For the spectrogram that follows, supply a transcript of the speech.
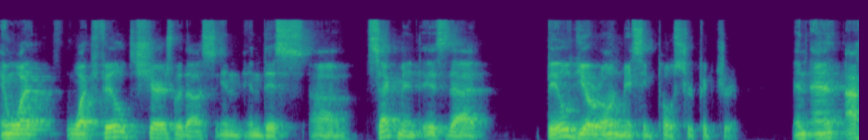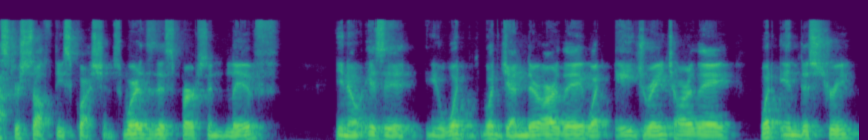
And what what Phil shares with us in in this uh, segment is that build your own missing poster picture, and, and ask yourself these questions: Where does this person live? You know, is it you know what what gender are they? What age range are they? What industry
